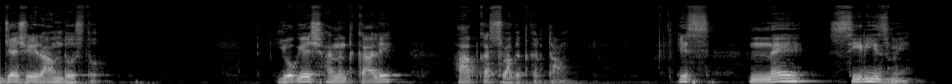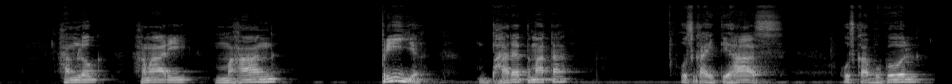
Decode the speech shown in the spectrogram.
जय श्री राम दोस्तों। योगेश अनंत काले आपका स्वागत करता हूँ। इस नए सीरीज़ में हम लोग हमारी महान, प्रिय भारत माता, उसका इतिहास, उसका भूगोल,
